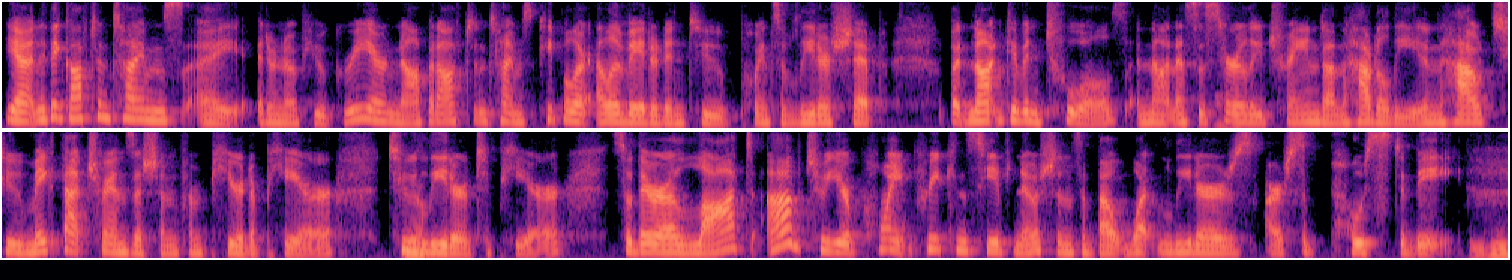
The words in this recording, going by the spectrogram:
Yeah, and I think oftentimes I I don't know if you agree or not, but oftentimes people are elevated into points of leadership but not given tools and not necessarily trained on how to lead and how to make that transition from peer to peer to yeah. leader to peer. So there are a lot of to your point preconceived notions about what leaders are supposed to be mm-hmm.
